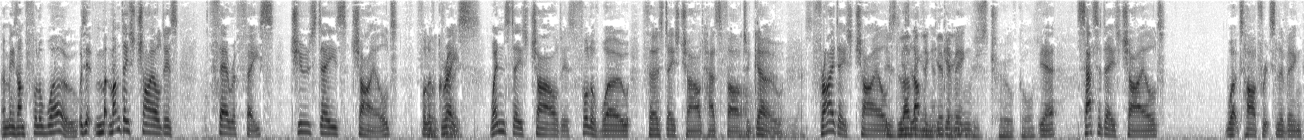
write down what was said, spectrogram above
That means I'm full of woe. Was it M- Monday's child is fair of face, Tuesday's child full, of, of grace. grace. Wednesday's child is full of woe, Thursday's child has far to go. yes. Friday's child Is is loving, loving, and, and giving, which is true, of course. Yeah. Saturday's child works hard for its living,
